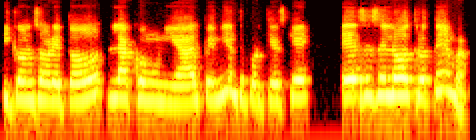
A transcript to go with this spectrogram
y con sobre todo la comunidad al pendiente, porque es que ese es el otro tema.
